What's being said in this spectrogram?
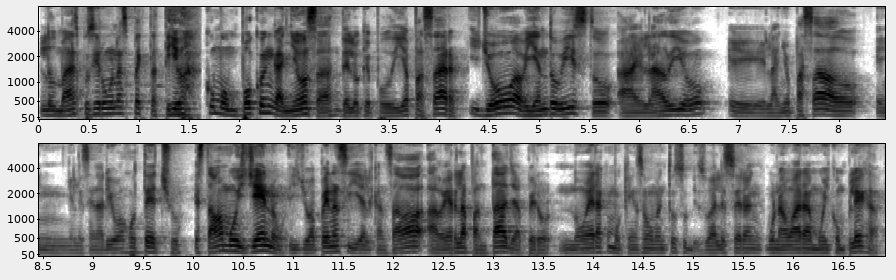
los más pusieron una expectativa como un poco engañosa de lo que podía pasar. Y yo habiendo visto a Eladio eh, el año pasado en el escenario bajo techo, estaba muy lleno y yo apenas si alcanzaba a ver la pantalla, pero no era como que en ese momento sus visuales eran una vara muy compleja.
